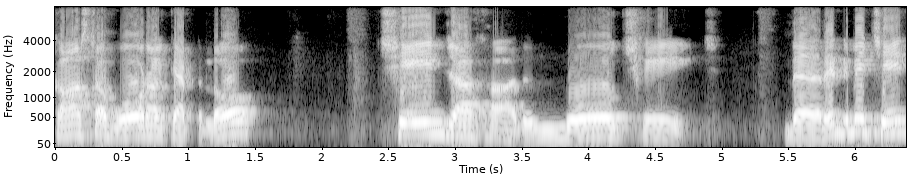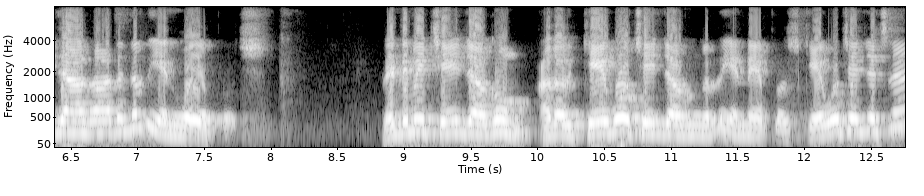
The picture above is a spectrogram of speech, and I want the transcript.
காஸ்ட் ஆஃப் ஓவரால் கேபிட்டலோ சேஞ்ச் ஆகாது. நோ சேஞ்ச் இந்த ரெண்டுமே சேஞ்ச் ஆகாதுங்கிறது என்ஓ அப்ரோச் ரெண்டுமே சேஞ்ச் ஆகும். அதாவது கேஓ சேஞ்ச் ஆகுங்கிறது என்ஐ அப்ரோச் கேஓ சேஞ்ச் ஆச்சுன்னா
